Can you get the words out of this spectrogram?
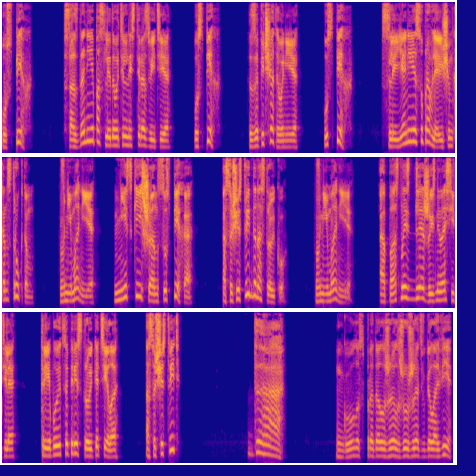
Успех. Создание последовательности развития. Успех. Запечатывание. Успех. Слияние с управляющим конструктом. Внимание! Низкий шанс успеха. Осуществить донастройку. Внимание! Опасность для жизни носителя. Требуется перестройка тела. Осуществить? Да. Голос продолжал жужжать в голове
